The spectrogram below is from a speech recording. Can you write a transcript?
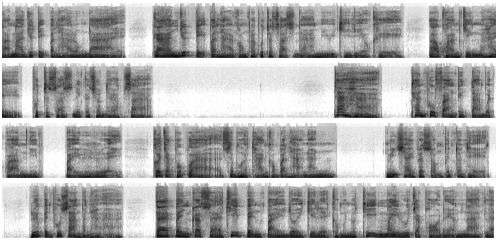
สามารถยุติปัญหาลงได้ การยุติปัญหาของพระพุทธศาสนามีวิธีเดียวคือ เอาความจริงมาให้พุทธศาสนิกชนได้รับทราบ ถ้าหากท่านผู้ฟังติดตามบทความนี้ไปเรื่อยๆ ก็จะพบว่าสมุดฐานของปัญหานั้นมิใช่พระสงฆ์เป็นต้นเหตุ หรือเป็นผู้สร้างปัญหา แต่เป็นกระแสที่เป็นไปโดยกิเลสของมนุษย์ที่ไม่รู้จักพอในอำนาจและ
